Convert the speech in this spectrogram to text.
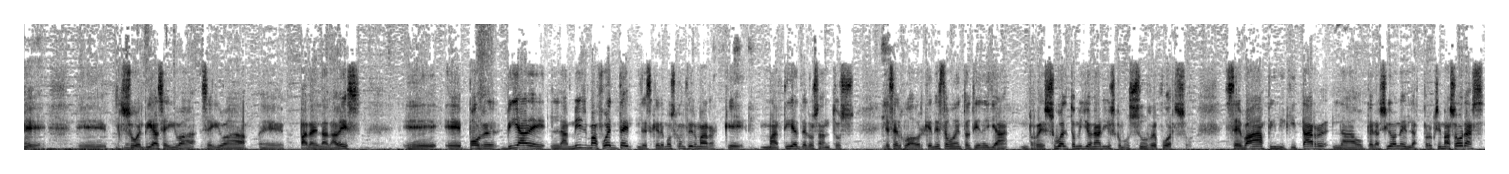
eh, eh, Subeldía se iba se iba eh, para el Alavés. Eh, eh, por vía de la misma fuente les queremos confirmar que Matías de los Santos es el jugador que en este momento tiene ya resuelto Millonarios como su refuerzo. Se va a finiquitar la operación en las próximas horas.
